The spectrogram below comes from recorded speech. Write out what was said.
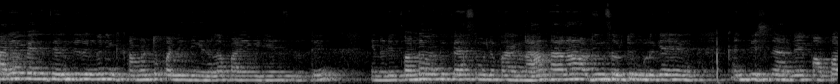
நிறைய பேர் தெரிஞ்சிருங்க. நீங்கள் கமெண்ட் பண்ணியிருந்தீங்க. இதெல்லாம் பழைய வீடியோன்னு சொல்லிட்டு. என்னுடைய தொண்டை வந்து பேச முடியல. பாருங்க நான் தானா அப்படின்னு சொல்லிட்டு உங்களுக்கே கன்ஃபியூஷனாக இருக்கு. இப்போ அப்பா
